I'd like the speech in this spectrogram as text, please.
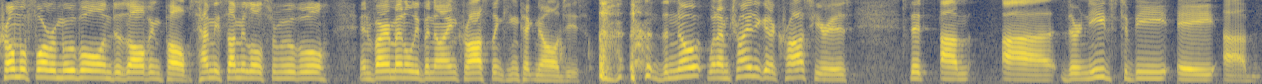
Chromophore removal and dissolving pulps, hemicellulose removal, environmentally benign cross-linking technologies. the note, what I'm trying to get across here is that um, uh, there needs to be a, um,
